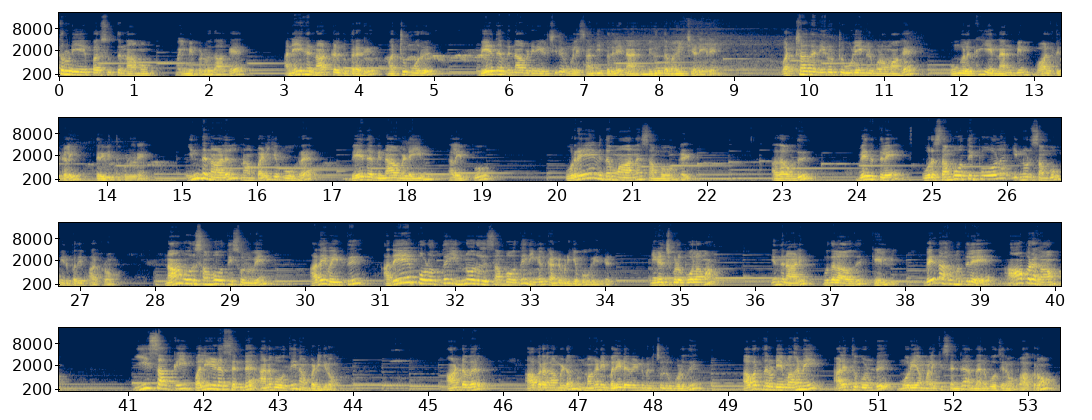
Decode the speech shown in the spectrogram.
கர்த்தருடைய பரிசுத்த நாமம் மகிமைப்படுவதாக. அநேக நாட்களுக்கு பிறகு மற்றும் ஒரு வேத வினாவிட நிகழ்ச்சியில் உங்களை சந்திப்பதிலே நான் மிகுந்த மகிழ்ச்சி அடைகிறேன். வற்றாத நீரூற்று ஊழியங்கள் மூலமாக உங்களுக்கு என் அன்பின் வாழ்த்துக்களை தெரிவித்துக் கொள்கிறேன். இந்த நாளில் நாம் படிக்க போகிற வேத வினாவிடையின் தலைப்பு ஒரே விதமான சம்பவங்கள். அதாவது வேதத்திலே ஒரு சம்பவத்தை போல இன்னொரு சம்பவம் இருப்பதை பார்க்கிறோம். நான் ஒரு சம்பவத்தை சொல்லுவேன். அதை வைத்து அதே போலத்தை இன்னொரு சம்பவத்தை நீங்கள் கண்டுபிடிக்க போகிறீர்கள். நிகழ்ச்சிக்குள்ள போலாமா? இந்த நாளின் முதலாவது கேள்வி. வேதாகமத்திலே ஆபரகாம் ஈசாக்கை பலியிட சென்ற அனுபவத்தை நாம் படிக்கிறோம். ஆண்டவர் ஆபரகாமிடம் உன் மகனை பலியிட வேண்டும் என்று சொல்லும் பொழுது அவர் தன்னுடைய மகனை அழைத்து கொண்டு மோரியா மலைக்கு சென்ற அந்த அனுபவத்தை நம்ம பார்க்கிறோம்.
